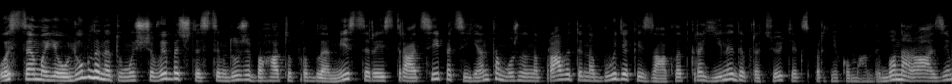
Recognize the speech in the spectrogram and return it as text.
Ось це моє улюблене, тому що, вибачте, з цим дуже багато проблем. Місце реєстрації пацієнта можна направити на будь-який заклад країни, де працюють експертні команди. Бо наразі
